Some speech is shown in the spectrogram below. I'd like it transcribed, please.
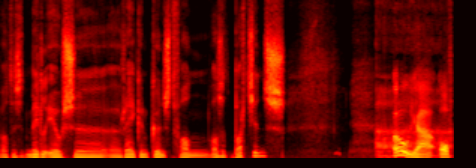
wat is het? Middeleeuwse rekenkunst van, was het Bartjens? Oh ja, of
